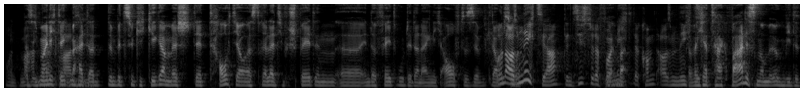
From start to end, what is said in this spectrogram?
Und also ich meine, ich denke mal halt bezüglich Gigamesh, der taucht ja auch erst relativ spät in, äh, in der Fate-Route dann eigentlich auf. Das ja, glaub, und aus dem Nichts, ja. Den siehst du davor ja, nicht, der kommt aus dem Nichts. welcher Tag war das noch irgendwie? Der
